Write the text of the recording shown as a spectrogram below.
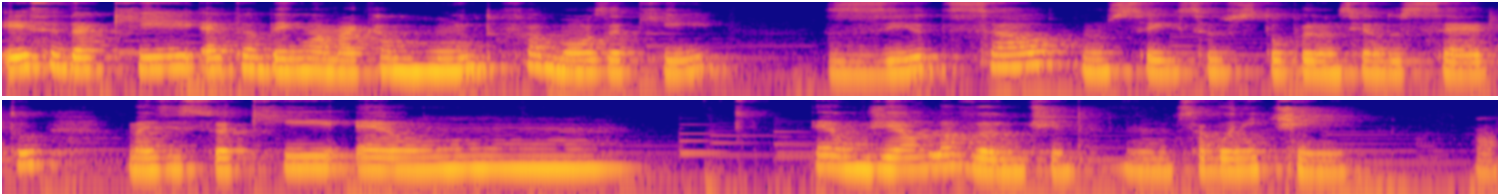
Esse daqui é também uma marca muito famosa aqui, Ziltsal, não sei se eu estou pronunciando certo, mas isso aqui é um é um gel lavante, um sabonetinho, ó.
